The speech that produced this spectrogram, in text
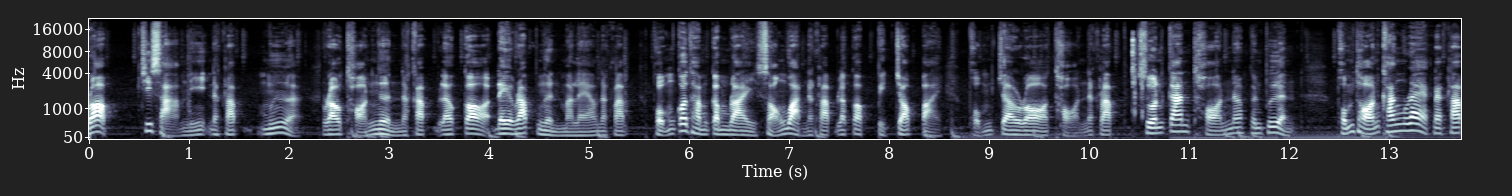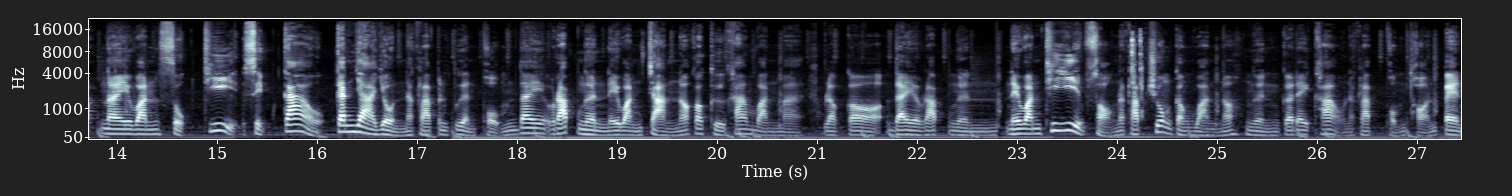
รอบที่ 3 นี้นะครับเมื่อเราถอนเงินนะครับแล้วก็ได้รับเงินมาแล้วนะครับ ผมก็ทำกำไร 2 วันนะครับแล้วก็ปิดจ็อบไป ผมจะรอถอนนะครับ ส่วนการถอนนะเพื่อนๆ ผมถอนครั้งแรกนะครับในวันศุกร์ที่ 19 กันยายนนะครับเพื่อนๆผมได้รับเงินในวันจันทร์เนาะก็คือข้ามวันมา แล้วก็ได้รับเงินในวันที่ 22 นะครับ ช่วงกลางวันเนาะเงินก็ได้เข้านะครับ ผมถอนเป็น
